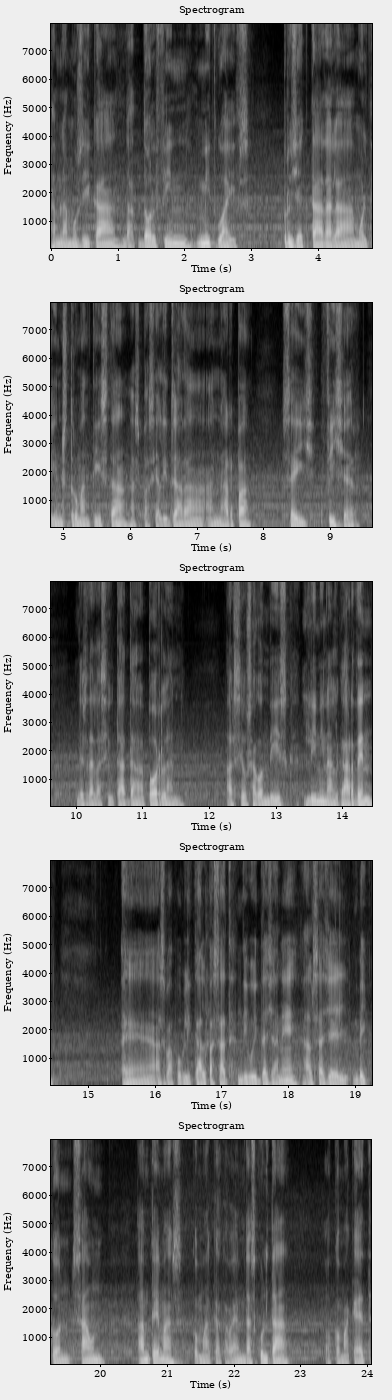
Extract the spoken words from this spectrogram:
Amb la música de Dolphin Midwives, projecte de la multiinstrumentista especialitzada en arpa Sage Fisher, des de la ciutat de Portland. El seu segon disc, Liminal Garden, eh, es va publicar el passat 18 de gener al segell Bacon Sound, amb temes com el que acabem d'escoltar o com aquest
